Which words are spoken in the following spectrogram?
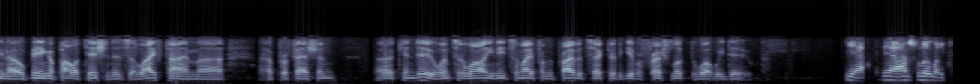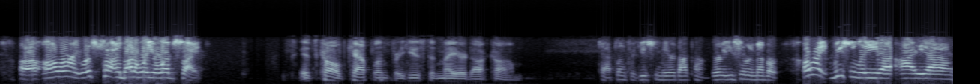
you know, being a politician is a lifetime uh, uh, profession uh, can do. Once in a while, you need somebody from the private sector to give a fresh look to what we do. Yeah, yeah, absolutely. Uh, all right, let's talk. By the way, your website. It's called KaplanForHoustonMayor.com. KaplanForHoustonMayor.com. Very easy to remember. All right, recently uh, I uh,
